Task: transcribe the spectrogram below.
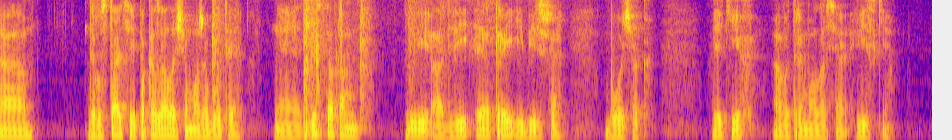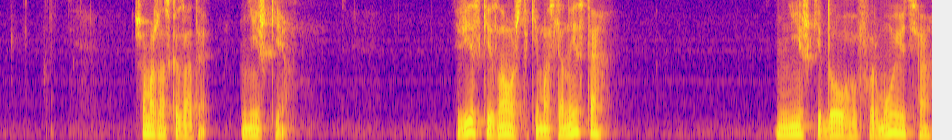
е, дегустації показали, що може бути не чисто там дві, а дві, е, три і більше бочок, в яких е, витримувалося віскі. Що можна сказати? Ніжки. Віскі знову ж таки маслянисте. Ніжки довго формуються.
